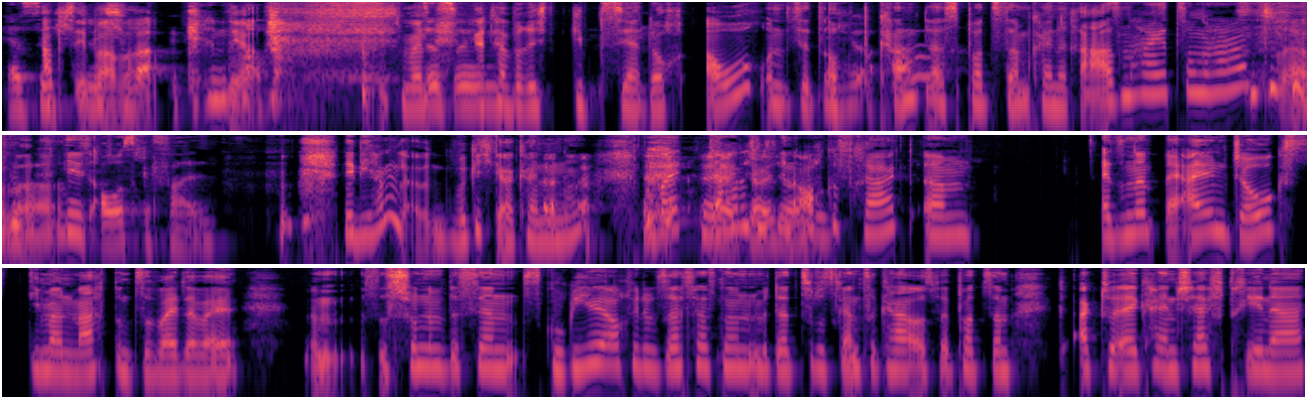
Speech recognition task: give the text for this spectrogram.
ersichtlich Absehbar war. war. Genau. Ja. Ich meine, Wetterbericht gibt's ja doch auch und ist jetzt auch ja. bekannt, dass Potsdam keine Rasenheizung hat. Aber Die ist ausgefallen. nee, die haben wirklich gar keine, ne? Wobei, da ja, habe ich mich dann auch gefragt, ähm, also ne, bei allen Jokes, die man macht und so weiter, weil es ist schon ein bisschen skurril, auch wie du gesagt hast, ne, mit dazu das ganze Chaos bei Potsdam. Aktuell kein Cheftrainer,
